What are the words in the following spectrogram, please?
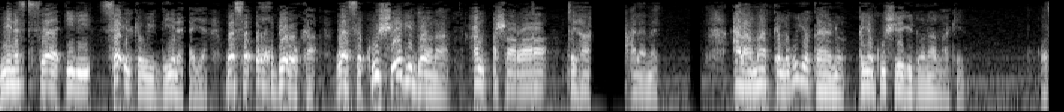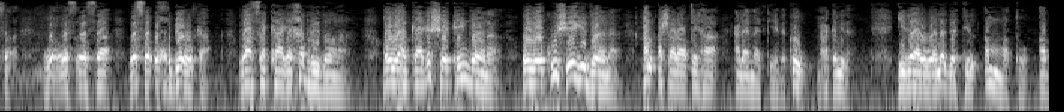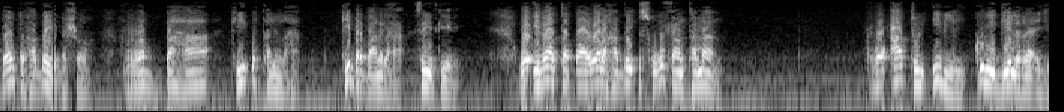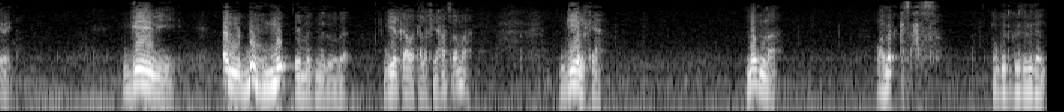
min asaa'ili saa'ilka weydiinaya wase ukhbiruka waase kuu sheegi doonaa can asharaatihaa calaamaad. Calaamaadka lagu yaqaano ayaan kuu sheegi doonaa laakiin. Wase ukhbiruka waase kaaga khabri doonaa oo waan kaaga sheekayn doonaa oo waa kuu sheegi doonaa can asharaatihaa calaamaadkeeda kow maxaa ka mid ah idaa waladat ilammatu addoontu hadday dhasho rabbahaa kii u talin lahaa kii barbaani lahaa sayidkeedii wa idaa tataawala hadday iskugu faantamaan rucaatu libili kuwii geela raaci jiray geelii albuhmu ee madmadooba geelkaaba kala fiican soo maa geelka midna waa mid cascas oo gudguduudan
